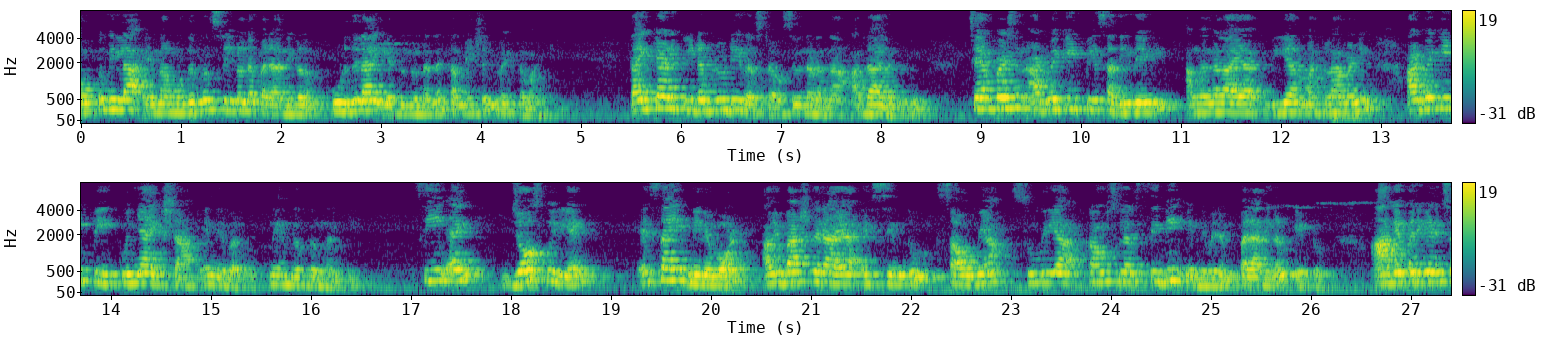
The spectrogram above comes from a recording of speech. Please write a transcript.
നോക്കുന്നില്ല എന്ന മുതിർന്ന സ്ത്രീകളുടെ പരാതികളും കൂടുതലായി എത്തുന്നുണ്ടെന്ന് കമ്മീഷൻ വ്യക്തമാക്കി. Thycaud P W D rest ഹൌസിൽ നടന്ന അദാലത്തിൽ ചെയർപേഴ്സൺ അഡ്വക്കേറ്റ് പി സതീദേവി അംഗങ്ങളായ V R Mahilamani advocate P Kunhayisha എന്നിവർക്ക് നേതൃത്വം നൽകി. C I Jose Kurian S I Minimol അഭിഭാഷകരായ എസ് സിന്ധു സൗമ്യ സൂര്യ കൗൺസിലർ സിബി എന്നിവരും പരാതികൾ കേട്ടു. ആകെ പരിഗണിച്ച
